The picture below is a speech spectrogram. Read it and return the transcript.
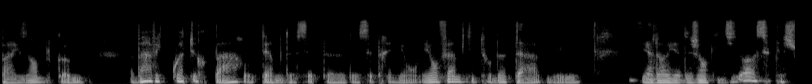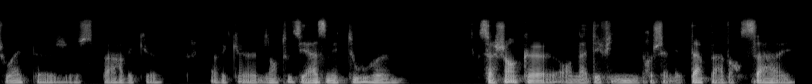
par exemple, comme ben avec quoi tu repars au terme de cette, euh, de cette réunion? Et on fait un petit tour de table. Et, et alors, il y a des gens qui disent Oh, c'était chouette, euh, je, je, pars avec, euh, avec de l'enthousiasme et tout, sachant qu'on a défini une prochaine étape avant ça. Et...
